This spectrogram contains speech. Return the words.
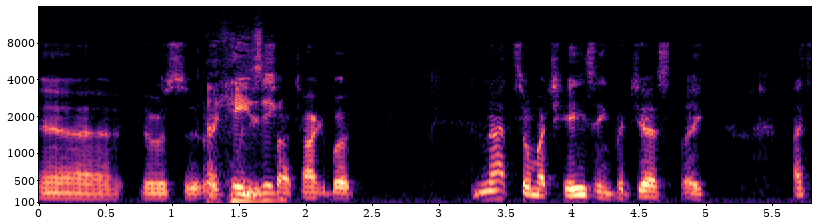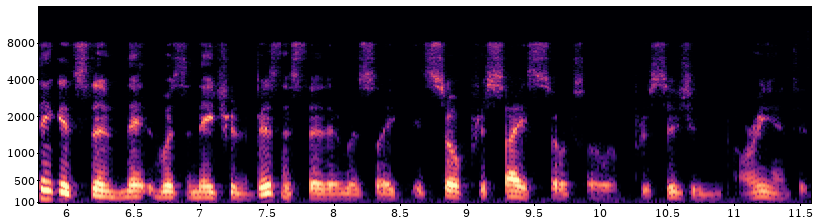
Uh, there was uh, like hazing. Saw talk about not so much hazing, but just like I think it's the it was the nature of the business that it was like it's so precise, so so precision oriented.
